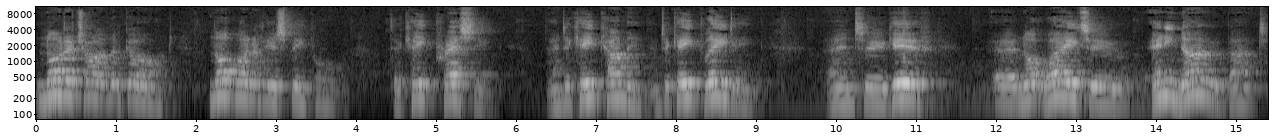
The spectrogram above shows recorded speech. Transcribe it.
not a child of God, not one of His people, to keep pressing and to keep coming and to keep pleading and to give uh, not way to any no, but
